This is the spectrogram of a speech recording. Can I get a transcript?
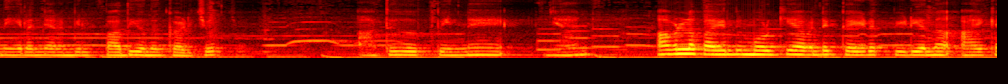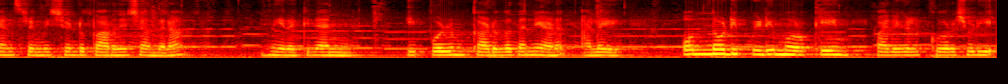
നീലഞ്ഞരമ്പിൽ പതിയൊന്ന് കടിച്ചു. അത് പിന്നെ ഞാൻ അവളുടെ വയറിൽ മുറുക്കി അവന്റെ കൈയുടെ പിടിയെന്ന് അയക്കാൻ ശ്രമിച്ചുകൊണ്ട് പറഞ്ഞു ചന്ദന നിനക്ക് ഞാൻ ഇപ്പോഴും കടുവ തന്നെയാണ് അല്ലേ? ഒന്നുകൂടി പിടി മുറുക്കുകയും പലകൾ കുറച്ചുകൂടി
